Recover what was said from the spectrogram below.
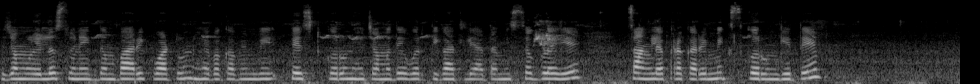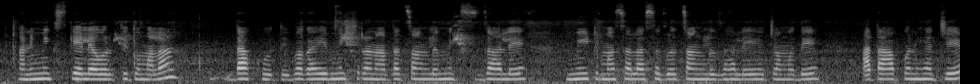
त्याच्यामुळे लसूण एकदम बारीक वाटून हे बघा मी मी पेस्ट करून ह्याच्यामध्ये वरती घातली. आता मी सगळं हे चांगल्या प्रकारे मिक्स करून घेते. आणि मिक्स केल्यावरती तुम्हाला दाखवते. बघा हे मिश्रण आता चांगलं मिक्स झाले मीठ मसाला सगळं चांगलं झाले ह्याच्यामध्ये. आता आपण ह्याचे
